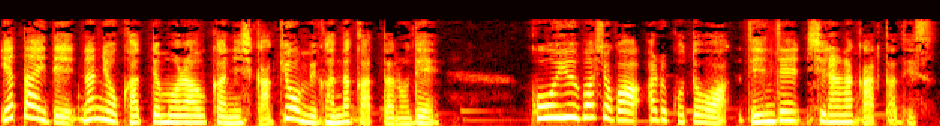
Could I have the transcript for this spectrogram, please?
屋台で何を買ってもらうかにしか興味がなかったので、こういう場所があることは全然知らなかったです。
